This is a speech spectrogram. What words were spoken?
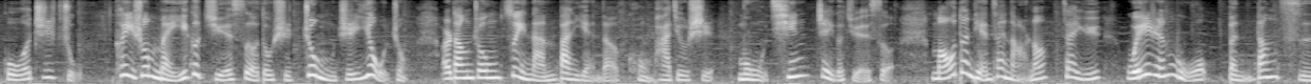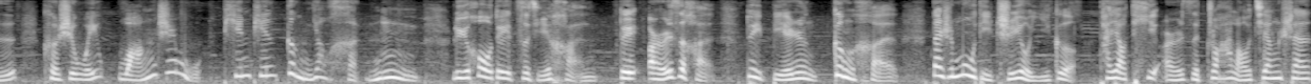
国之主。可以说，每一个角色都是重之又重，而当中最难扮演的，恐怕就是母亲这个角色。矛盾点在哪儿呢？在于为人母本当慈，可是为王之母，偏偏更要狠。嗯，吕后对自己狠，对儿子狠，对别人更狠，但是目的只有一个，她要替儿子抓牢江山，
